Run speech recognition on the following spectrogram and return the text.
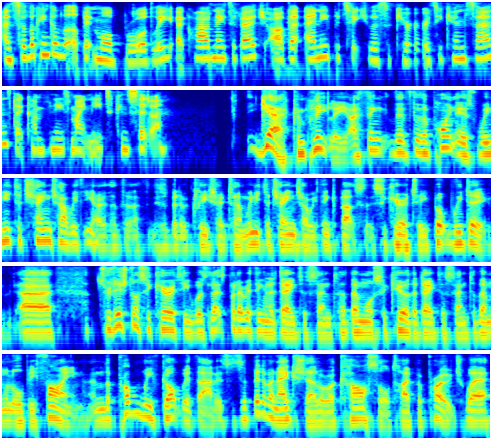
And so, looking a little bit more broadly at cloud native edge, are there any particular security concerns that companies might need to consider? Yeah, completely. I think the, the, the point is we need to change how we, you know, the, the, this is a bit of a cliche term. We need to change how we think about security, but we do. Uh, traditional security was let's put everything in a data center, then we'll secure the data center, then we'll all be fine. And the problem we've got with that is it's a bit of an eggshell or a castle type approach where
